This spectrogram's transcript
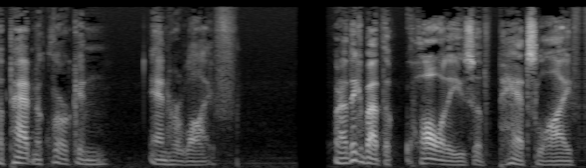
of Pat McClurkin and her life. When I think about the qualities of Pat's life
